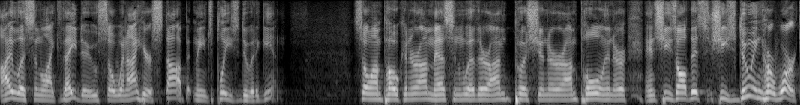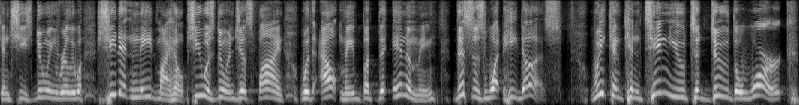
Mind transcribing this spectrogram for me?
I listen like they do. So when I hear stop, it means please do it again. So I'm poking her, I'm messing with her, I'm pushing her, I'm pulling her, and she's all this. She's doing her work and she's doing really well. She didn't need my help. She was doing just fine without me, but the enemy, this is what he does. We can continue to do the work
